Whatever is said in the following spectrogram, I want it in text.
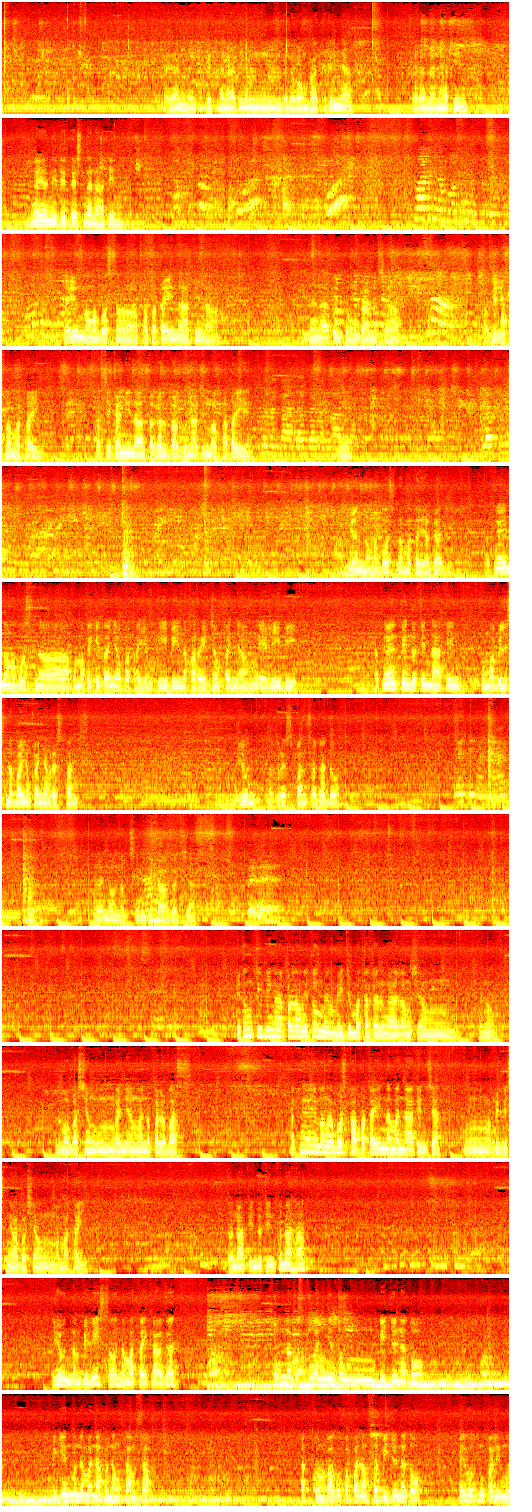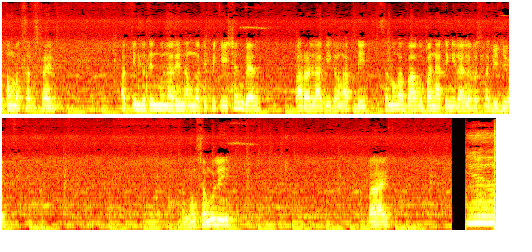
Ayan, may kabit na natin yung dalawang battery niya. Sara na natin. Ngayon, iti-test na natin. Ayun mga boss, ah, papatayin natin na tignan natin kung gaano siya kabilis mamatay. Kasi kanina ang tagal bago natin mapatay eh. Yeah. Yun mga boss, namatay agad. At ngayon mga boss na kung makikita nyo patay yung TV, naka-red yung kanyang LED. At ngayon pindutin natin kung mabilis na ba yung kanyang response. Ayun, nag-response agad oh. Pwede na yan. Ayan oh, nagsindi ka agad siya. Pwede. Itong TV nga pa lang ito, may- medyo matagal nga lang siyang ano, lumabas yung kanyang ano palabas. At ngayon mga boss, papatayin naman natin siya kung mabilis nga ba siyang mamatay. Ito na, pindutin ko na ha. Yun, ang bilis, oh, namatay ka agad. Kung nagustuhan niyo tong video na to, bigyan mo naman ako ng thumbs up at kung bago ka pa lang sa video na to, ay huwag mong kalimutang mag-subscribe. At pindutin mo na rin ang notification bell para lagi kang update sa mga bago pa nating ilalabas na video. Hanggang sa muli. Bye! You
